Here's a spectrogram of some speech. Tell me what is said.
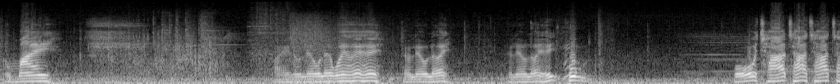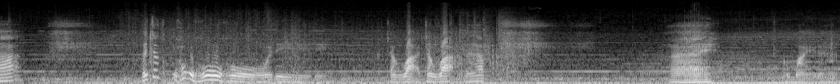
เอาไม้ ไปเร็วๆเลยเว้ยเฮ้ยเฮ้ยเร็วๆเลยเร็วๆเลยเฮ้ยพุ่งโอ้ช้าช้าช้าช้าเฮ้ยจะโอ้โหโอ้โหนี่จังหวะจังหวะนะครับเฮ้ยเอาใหม่นะฮะ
